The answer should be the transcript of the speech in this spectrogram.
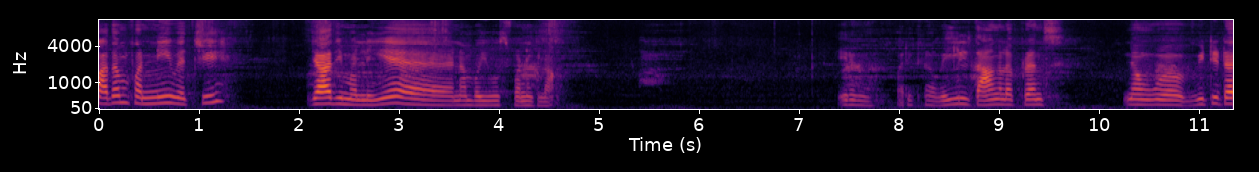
பதம் பண்ணி வச்சு ஜாதி மல்லியே நம்ம யூஸ் பண்ணிக்கலாம். இருங்க பறிக்கலாம். வெயில் தாங்கலை ஃப்ரெண்ட்ஸ் நான் விட்டுட்டா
